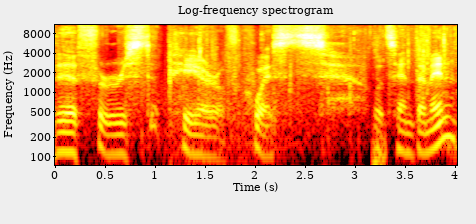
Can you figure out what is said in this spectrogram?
the first pair of quests. Let's send them in.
